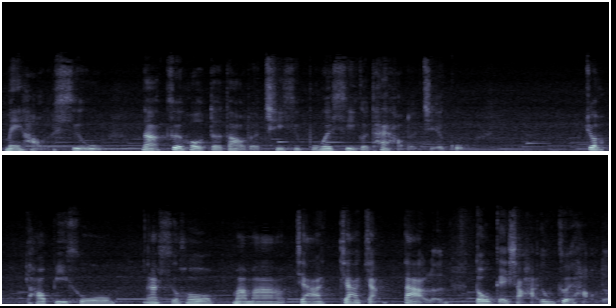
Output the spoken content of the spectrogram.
美好的事物，那最后得到的其实不会是一个太好的结果，就。好比说，那时候妈妈、家家长、大人都给小孩用最好的。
